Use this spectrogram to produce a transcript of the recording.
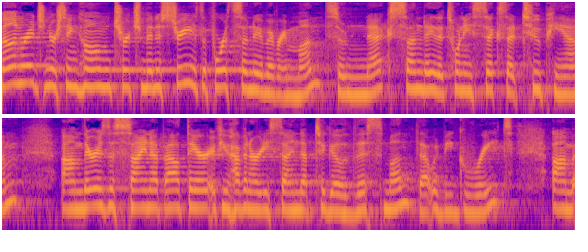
Mellon Ridge Nursing Home Church Ministry is the fourth Sunday of every month. So next Sunday, the 26th at 2 p.m., um, there is a sign up out there. If you haven't already signed up to go this month, that would be great. Um,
